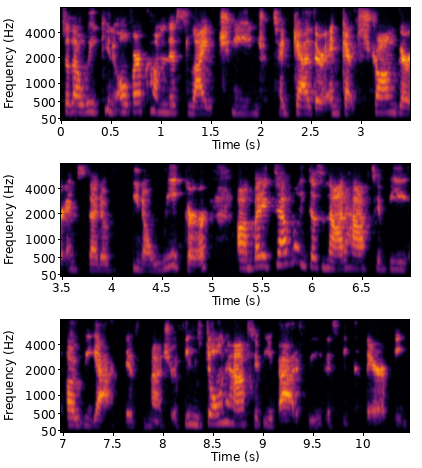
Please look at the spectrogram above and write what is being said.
so that we can overcome this life change together and get stronger instead of you know weaker um, but it definitely does not have to be a reactive measure things don't have to be bad for you to seek therapy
